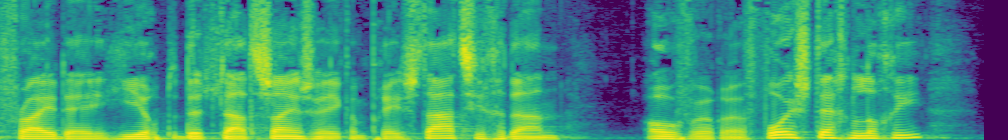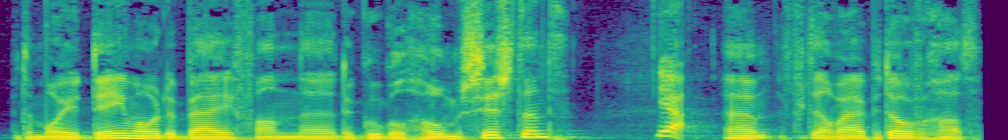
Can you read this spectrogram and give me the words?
Friday hier op de Dutch Data Science Week een presentatie gedaan over voice technologie. Met een mooie demo erbij van de Google Home Assistant. Ja. Ehm, vertel, waar heb je het over gehad?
